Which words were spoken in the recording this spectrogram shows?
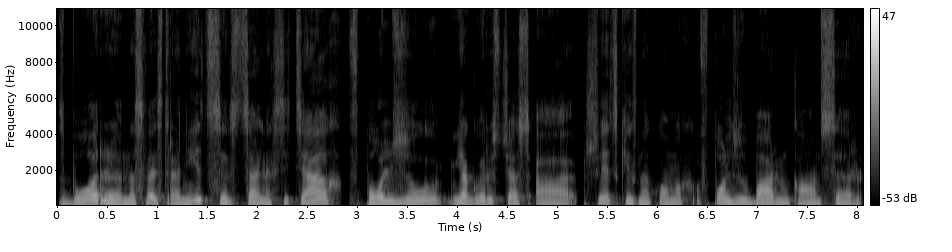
сборы на своей странице в социальных сетях в пользу, я говорю сейчас о шведских знакомых, в пользу Barn Cancer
